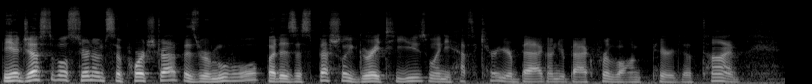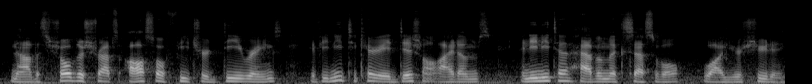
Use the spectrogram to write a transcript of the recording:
The adjustable sternum support strap is removable but is especially great to use when you have to carry your bag on your back for a long periods of time. Now the shoulder straps also feature D-rings if you need to carry additional items and you need to have them accessible while you're shooting.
